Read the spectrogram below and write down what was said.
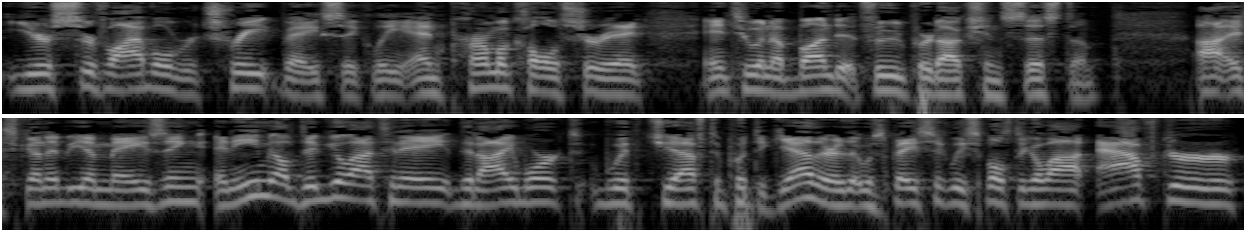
your survival retreat basically and permaculture it into an abundant food production system. Uh, it's going to be amazing. An email did go out today that I worked with Jeff to put together that was basically supposed to go out after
